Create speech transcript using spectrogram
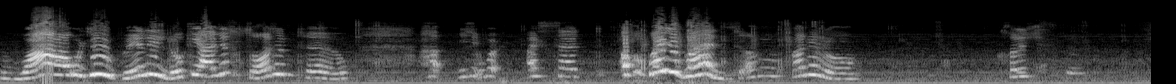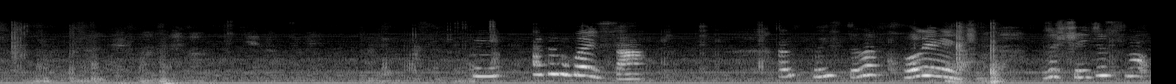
Wow, you're really lucky. I just saw him too. Ha- you see what I said? Oh, where you went? Um, I don't know. College. Hmm, I don't know where it's at. And we still at college. The shade is not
